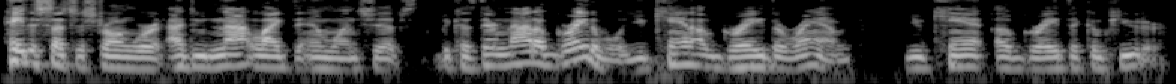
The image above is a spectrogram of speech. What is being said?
hate is such a strong word. I do not like the M1 chips because they're not upgradable. You can't upgrade the RAM. You can't upgrade the computer.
